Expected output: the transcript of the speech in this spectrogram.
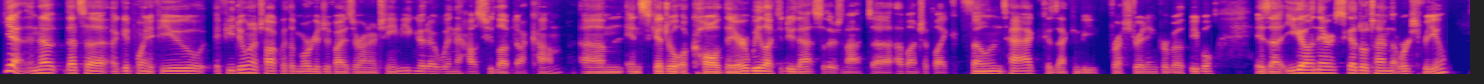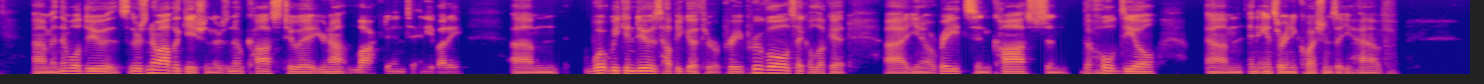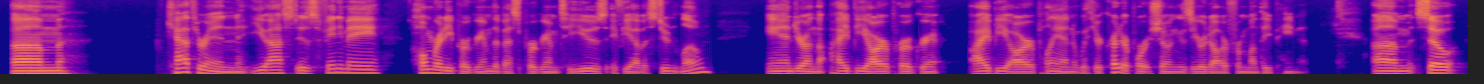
yeah and that, that's a, a, good point. If you if you do want to talk with a mortgage advisor on our team you can go to winthehouseyoulove.com um, and schedule a call there. We like to do that so there's not uh, a bunch of like phone tag because that can be frustrating for both people is uh, you go in there schedule time that works for you um, and then we'll do there's no obligation. There's no cost to it. You're not locked into anybody. Um, what we can do is help you go through a pre-approval, take a look at uh, you know rates and costs and the whole deal, um, and answer any questions that you have. Um, Catherine, you asked, is Fannie Mae Home Ready program the best program to use if you have a student loan and you're on the IBR program IBR plan with your credit report showing zero dollar for monthly payment? Um, so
